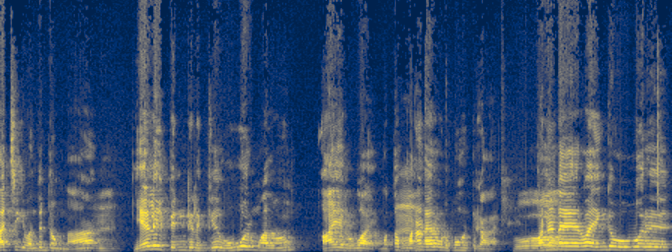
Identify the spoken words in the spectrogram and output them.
ஆட்சிக்கு வந்துட்டோம்னா ஏழை பெண்களுக்கு ஒவ்வொரு மாதமும் ஆயிரம் ரூபாய் மொத்தம் பன்னெண்டாயிரம் கொடுப்போம்னு இருக்காங்க. பன்னெண்டாயிரம் ரூபாய் எங்க ஒவ்வொரு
